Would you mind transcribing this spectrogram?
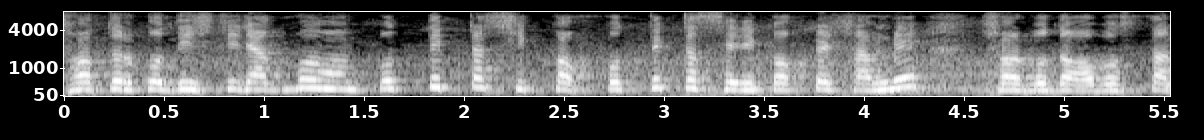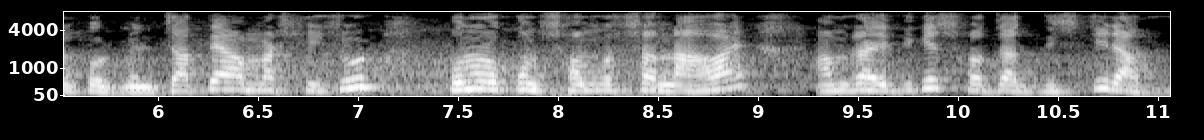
সতর্ক দৃষ্টি রাখব এবং প্রত্যেকটা শিক্ষক, প্রত্যেকটা শ্রেণীকক্ষের সামনে সর্বদা অবস্থান করবেন, যাতে আমার শিশুর কোনো রকম সমস্যা না হয়। আমরা এদিকে সজাগ দৃষ্টি রাখব।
